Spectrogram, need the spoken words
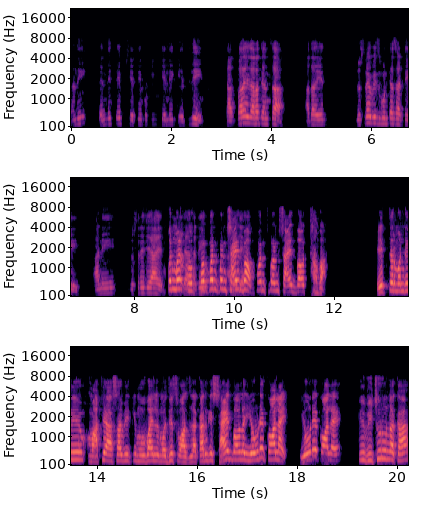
आणि त्यांनी ते शेती बुकिंग केली घेतली. सातबाराही झाला त्यांचा. आता हे दुसऱ्या वीस गुंठ्यासाठी आणि दुसरे जे आहेत पण मग- त्यासाठी पण पण आलेले. भाऊ पण पण शाहिद भाऊ थांबा. एक तर मंडळी माफी असावी की मोबाईल मध्येच वाजला. कारण की शाहिद भाऊला एवढे कॉल आहे एवढे कॉल आहे की विचारू नका.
